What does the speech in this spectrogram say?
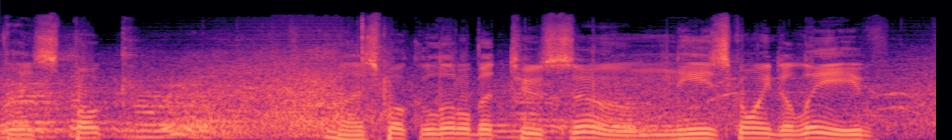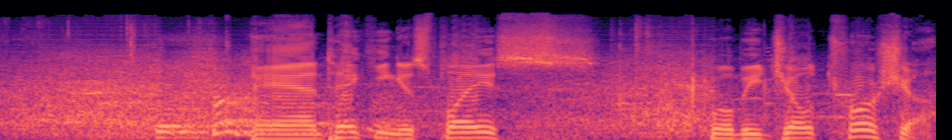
I spoke I spoke a little bit too soon. He's going to leave. And taking his place will be Joe Trosha.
